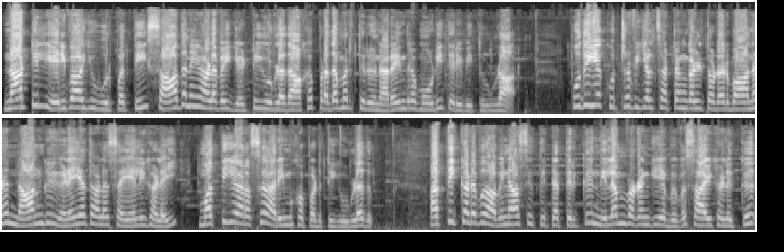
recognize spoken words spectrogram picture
நாட்டில் எரிவாயு உற்பத்தி சாதனை அளவை எட்டியுள்ளதாக பிரதமர் திரு நரேந்திர மோடி தெரிவித்துள்ளார். புதிய குற்றவியல் சட்டங்கள் தொடர்பான நான்கு இணையதள செயலிகளை மத்திய அரசு அறிமுகப்படுத்தியுள்ளது. அத்திக்கடவு அவினாசி திட்டத்திற்கு நிலம் வழங்கிய விவசாயிகளுக்கு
